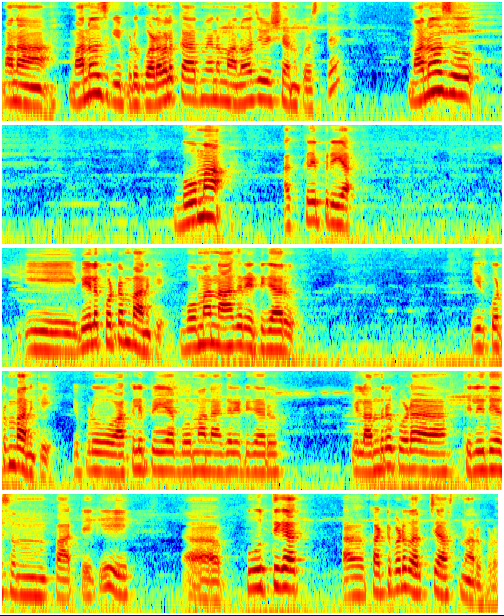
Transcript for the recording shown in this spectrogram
మన మనోజ్కి ఇప్పుడు గొడవల కారణమైన మనోజ్ విషయానికి వస్తే మనోజు భూమా అక్రిప్రియ ఈ వీళ్ళ కుటుంబానికి భూమా నాగిరెడ్డి గారు ఈ కుటుంబానికి ఇప్పుడు అఖిలప్రియ భూమా నాగిరెడ్డి గారు వీళ్ళందరూ కూడా తెలుగుదేశం పార్టీకి పూర్తిగా కట్టుబడి వర్క్ చేస్తున్నారు ఇప్పుడు.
